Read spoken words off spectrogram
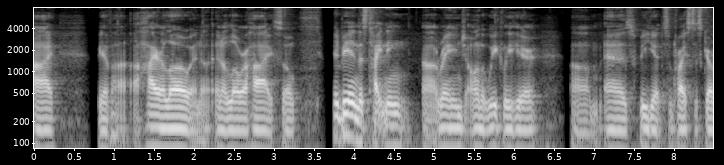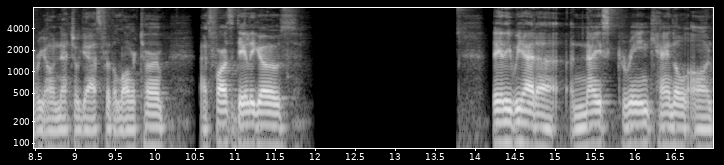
high, we have a, a higher low and a, and a, lower high. So it'd be in this tightening uh, range on the weekly here um, as we get some price discovery on natural gas for the longer term. As far as the daily goes, daily we had a, a nice green candle on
